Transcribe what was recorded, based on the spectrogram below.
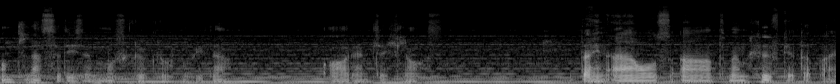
Und lasse diese Muskelgruppen wieder ordentlich los. Dein Ausatmen hilft dir dabei.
